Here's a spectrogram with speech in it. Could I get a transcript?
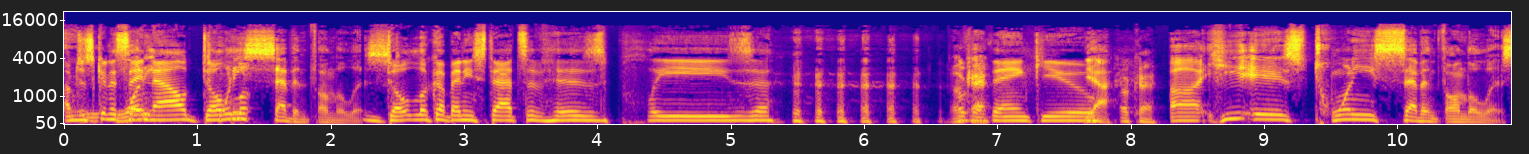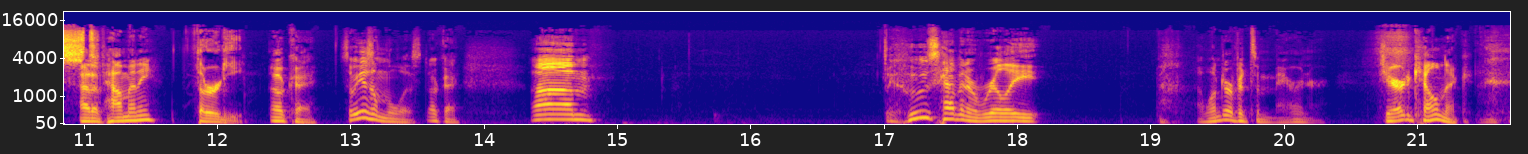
I'm just gonna say now, don't look- 27th on the list. Don't look up any stats of his, please. Okay. Thank you. Yeah. Okay. Uh, he is 27th on the list. Out of how many? 30. Okay. So he is on the list. Okay. Um who's having a really I wonder if it's a Mariner. Jarred Kelenic.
